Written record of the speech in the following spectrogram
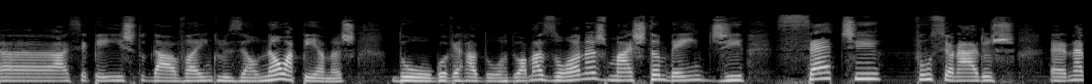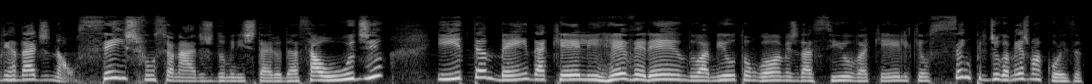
A CPI estudava a inclusão não apenas do governador do Amazonas, mas também de sete funcionários, eh, na verdade não, seis funcionários do Ministério da Saúde e também daquele reverendo Hamilton Gomes da Silva, aquele que eu sempre digo a mesma coisa,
